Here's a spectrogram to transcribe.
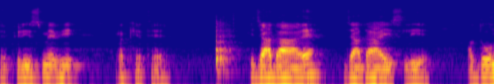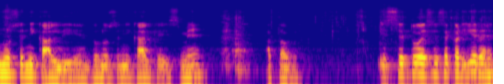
थे। फिर इसमें भी रखे थे कि ज़्यादा आए ज़्यादा आए इसलिए। अब दोनों से निकाल लिए हैं। दोनों से निकाल के इसमें तब इससे तो ऐसे ऐसे करिए रहे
